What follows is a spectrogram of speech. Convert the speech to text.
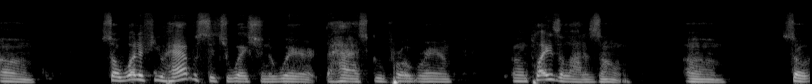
Um, so what if you have a situation where the high school program um, plays a lot of zone? Um, so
